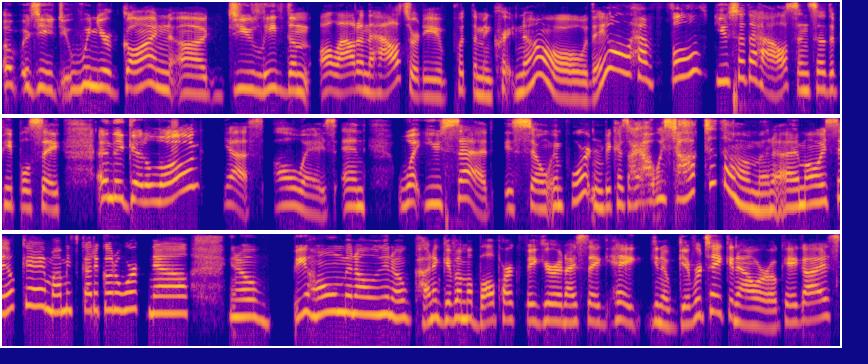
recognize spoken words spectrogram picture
oh, you, when you're gone, uh, do you leave them all out in the house or do you put them in crate? No, they all have full use of the house. And so the people say, and they get along? Yes, always. And what you said is so important because I always talk to them and I'm always say, okay, mommy's got to go to work now. You know, be home and I'll, you know, kind of give them a ballpark figure and I say, hey, you know, give or take an hour, okay, guys?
